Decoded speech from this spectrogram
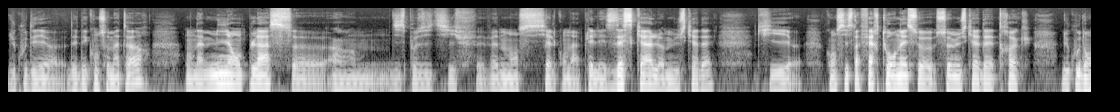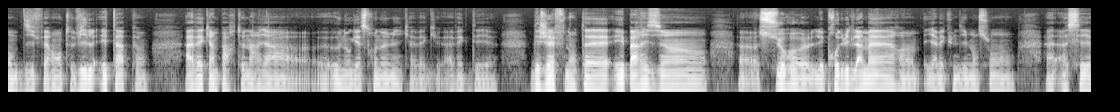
du coup des, consommateurs on a mis en place euh, un dispositif événementiel qu'on a appelé les escales muscadet, qui euh, consiste à faire tourner ce, muscadet truck du coup dans différentes villes étapes avec un partenariat euh, œnogastronomique avec, avec des, chefs nantais et parisiens euh, sur euh, les produits de la mer euh, et avec une dimension assez,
